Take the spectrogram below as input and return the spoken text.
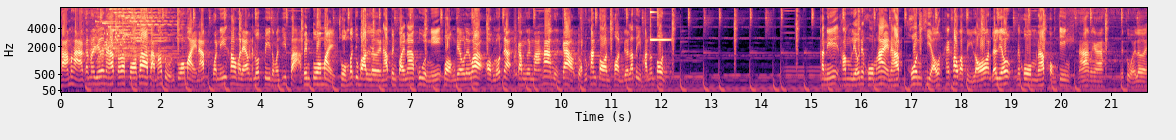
ถามหากันมาเยอะนะครับสำหรับฟอร์ซ่า350 ตัวใหม่นะครับ วันนี้เข้ามาแล้วรถปี 2023 เป็นตัวใหม่โฉมปัจจุบันเลยนะครับ เป็นไฟหน้าคู่อย่างนี้ บอกเดียวเลยว่าออกรถอะกำเงินมา 59,000จบทุกขั้นตอน ผ่อนเดือนละ 4,000 ต้นๆคันนี้ทำเลี้ยวในโคมให้นะครับโทนเขียวให้เข้ากับสีล้อและเลี้ยวในโคมนะครับของจริงนะเป็นไงสวยเลย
